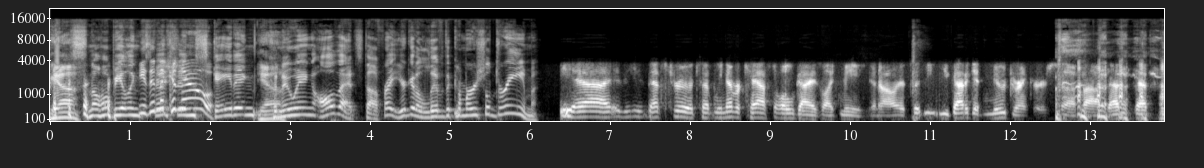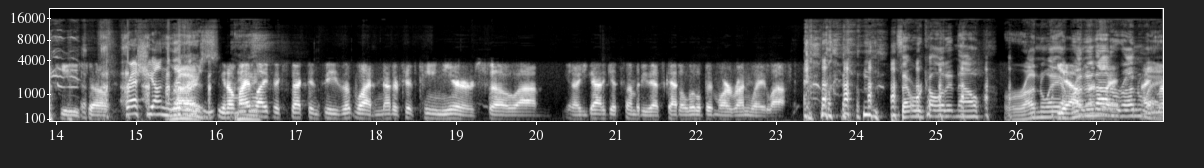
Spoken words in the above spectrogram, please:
Yeah. snowmobiling, He's in the fishing, canoe. skating, Yeah. canoeing, all that stuff, right? You're going to live the commercial dream. Yeah, that's true. Except we never cast old guys like me. You know, it's you, you got to get new drinkers. Uh, that's that's the key. So Fresh young Right. livers. you know, my Right. life expectancy is what another 15 years. So um, you know, you got to get somebody that's got a little bit more runway left. Is that what we're calling it now? Runway. yeah, I'm running out of runway. I'm, uh,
